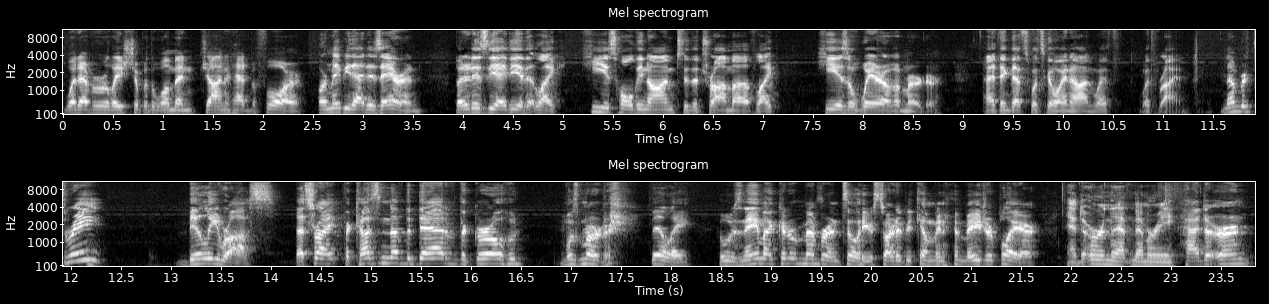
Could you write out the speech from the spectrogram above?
whatever relationship with the woman John had had before, or maybe that is Erin, but it is the idea that like he is holding on to the trauma of like he is aware of a murder. I think that's what's going on with with Ryan. Number three, Billy Ross. That's right, the cousin of the dad of the girl who was murdered, Billy, whose name I couldn't remember until he started becoming a major player. Had to earn that memory. Had to earn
